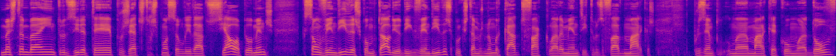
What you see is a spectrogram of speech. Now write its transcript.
mas também introduzir até projetos de responsabilidade social, ou pelo menos que são vendidas como tal, e eu digo vendidas porque estamos no mercado de facto, claramente, e estamos a falar de marcas. Por exemplo, uma marca como a Dove,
